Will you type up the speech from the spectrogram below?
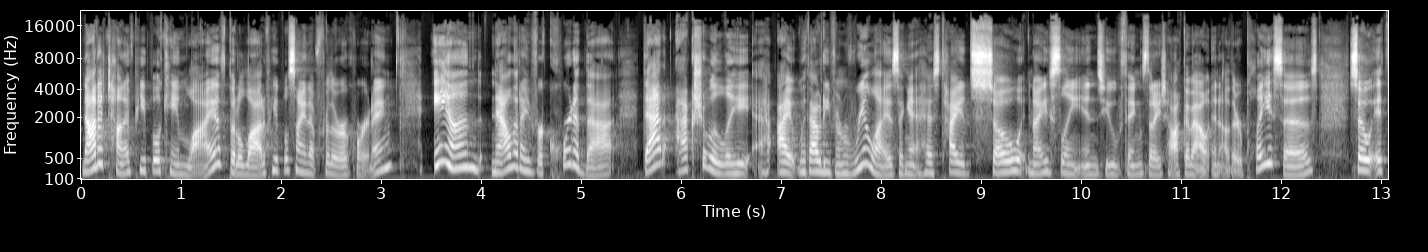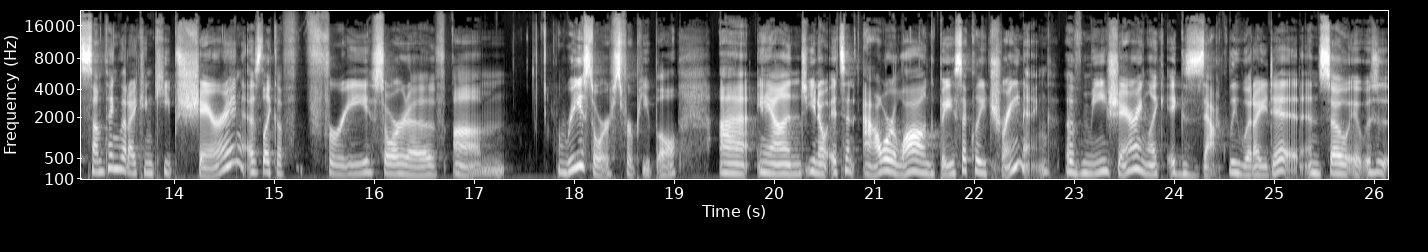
Not a ton of people came live, but a lot of people signed up for the recording. And now that I've recorded that, that actually, I without even realizing it, has tied so nicely into things that I talk about in other places. So it's something that I can keep sharing as like a free sort of um, resource for people. Uh, and, you know, it's an hour long basically training of me sharing like exactly what I did. And so it was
